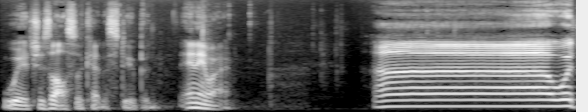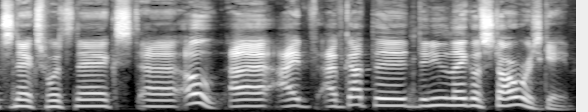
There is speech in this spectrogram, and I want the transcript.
which is also kind of stupid. Anyway, Uh, what's next? What's next? Uh, oh, uh, I've I've got the the new Lego Star Wars game.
